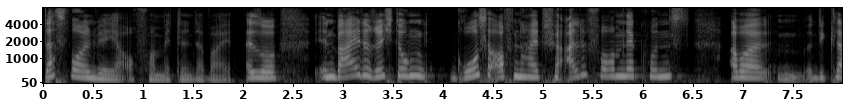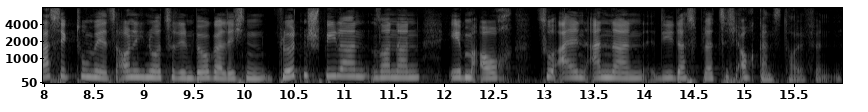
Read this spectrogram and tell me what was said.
Das wollen wir ja auch vermitteln dabei. Also in beide Richtungen große Offenheit für alle Formen der Kunst, aber hm, die Klassik tun wir jetzt auch nicht nur zu den bürgerlichen Flötenspielern, sondern eben auch zu allen anderen, die das plötzlich auch ganz toll finden.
